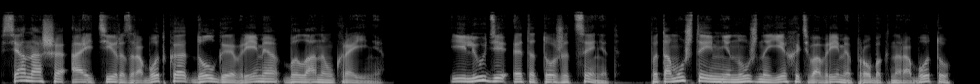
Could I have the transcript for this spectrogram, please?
Вся наша IT-разработка долгое время была на Украине. И люди это тоже ценят, потому что им не нужно ехать во время пробок на работу,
